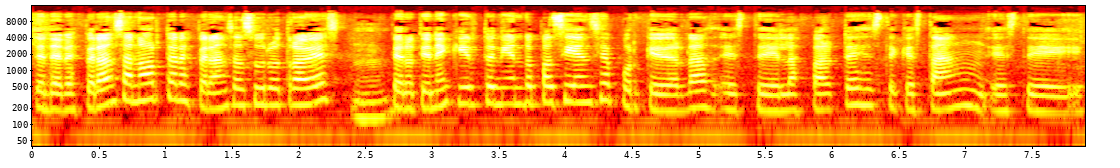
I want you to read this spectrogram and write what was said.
desde la Esperanza Norte a la Esperanza Sur otra vez, pero tienen que ir teniendo paciencia porque, ¿verdad? Este, las partes este, que están, este,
